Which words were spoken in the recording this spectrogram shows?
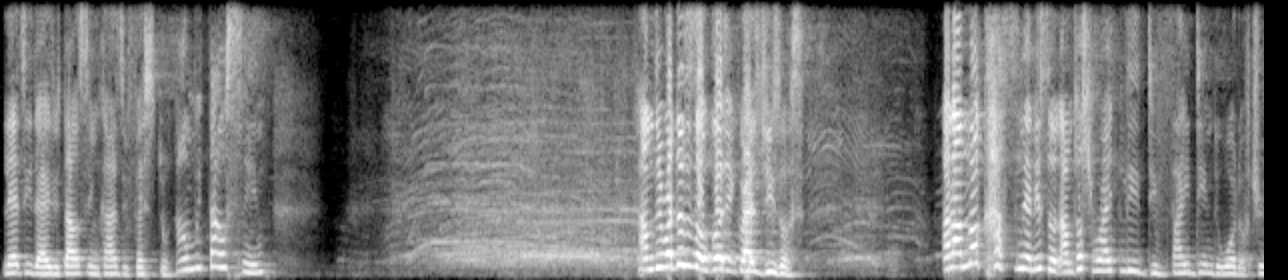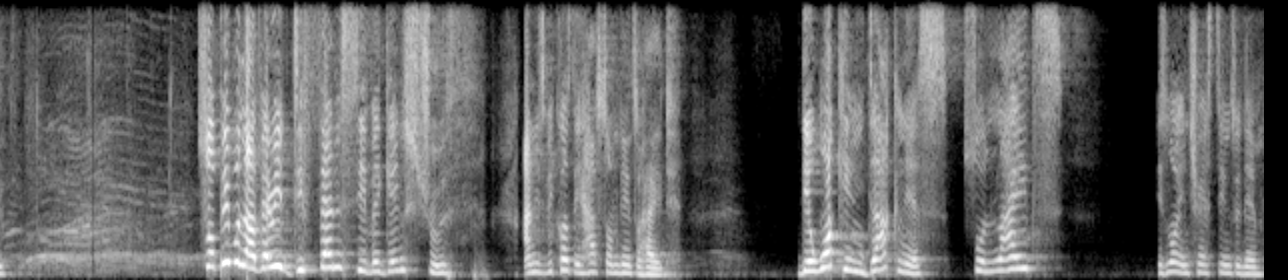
let it die without sin cast the first stone. And without sin, I'm the righteousness of God in Christ Jesus. And I'm not casting any stone, I'm just rightly dividing the word of truth. So people are very defensive against truth, and it's because they have something to hide. They walk in darkness, so light is not interesting to them.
